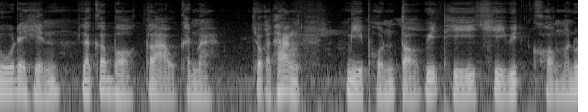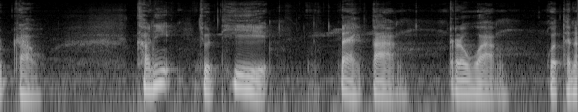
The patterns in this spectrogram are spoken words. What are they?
รู้ได้เห็น แล้วก็บอกกล่าวกันมาจนกระทั่งมีผลต่อวิถีชีวิตของมนุษย์เรา คราวนี้จุดที่แตกต่างระหว่างวัฒน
